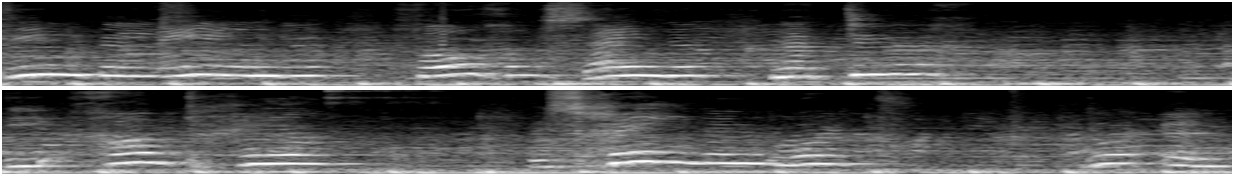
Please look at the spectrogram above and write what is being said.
klinkelelende vogels zijnde natuur die goudgeel beschenen wordt door een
